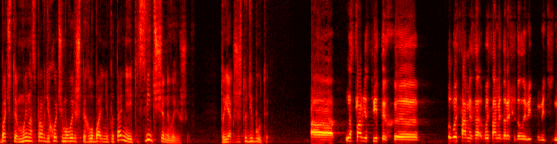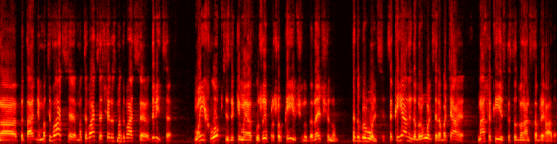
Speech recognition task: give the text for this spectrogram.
бачите, ми насправді хочемо вирішити глобальні питання, які світ ще не вирішив. То як же ж тоді бути? А, насправді світ їх. е, Ну, ви самі ви самі, до речі, дали відповідь на питання. Мотивація, мотивація, ще раз мотивація. Дивіться, мої хлопці, з якими я служив, пройшов Київщину, Донеччину, це добровольці. Це кияни, добровольці, роботяги, наша київська 112-та бригада.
